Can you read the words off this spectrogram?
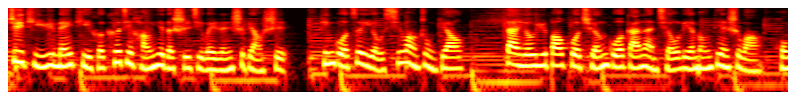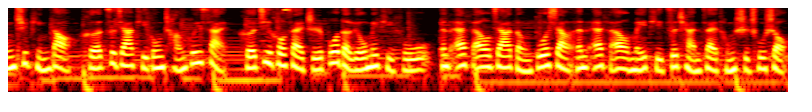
据体育媒体和科技行业的十几位人士表示，苹果最有希望中标。但由于包括全国橄榄球联盟电视网、红区频道和自家提供常规赛和季后赛直播的流媒体服务 NFL 加等多项 NFL 媒体资产在同时出售，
